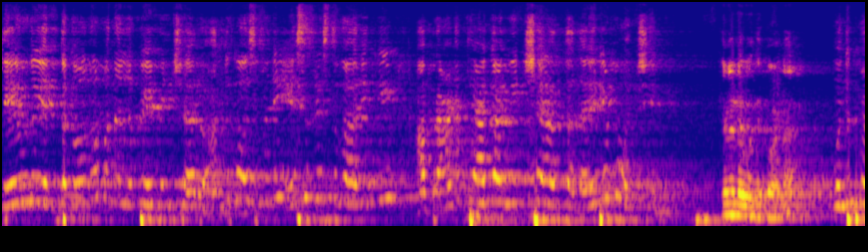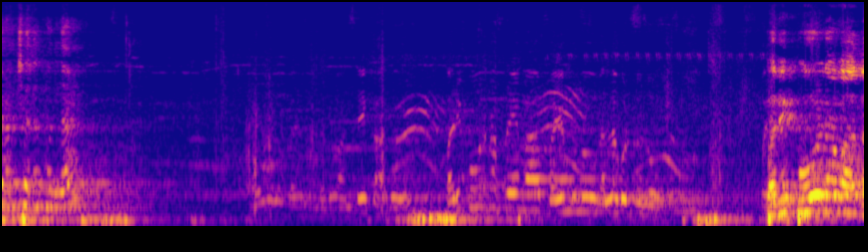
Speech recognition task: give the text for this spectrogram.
దేవుడు ఎంతగానో మనల్ని ప్రేమించారు అందుకోసమని యేసుక్రీస్తు వారికి ఆ ప్రాణ త్యాగాన్ని ఇచ్చే అంత ధైర్యం వచ్చింది ಎರಡನೆಯದು ಬಾಣ ಮುಂದಕ್ಕೆ మనం చదువుకుందాం. పరిపూర్ణ ప్రేమ భయమును వెళ్ళగొట్టును. పరిపూర్ణవాద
